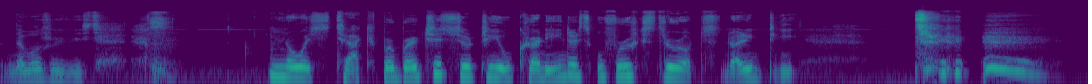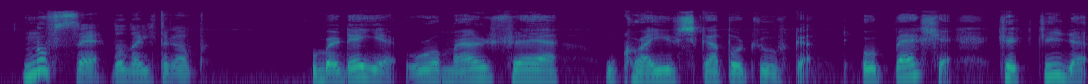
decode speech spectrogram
неможливість. não No stack, Berberches, Sutri, Ukrainians, Ufrustrots, Nariti. Não sei, Donald Trump. Uma ideia, romance, ukraínska, portuguesa. O peixe, Cristina.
